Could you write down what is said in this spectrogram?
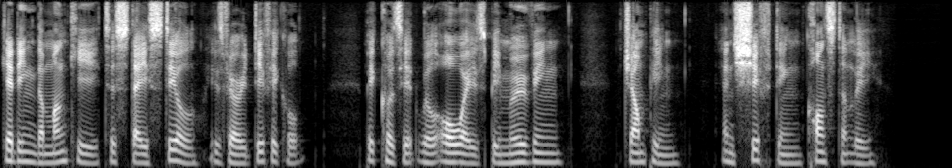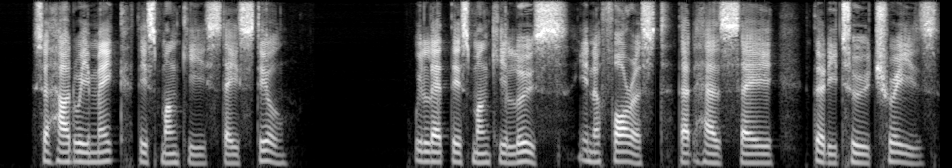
Getting the monkey to stay still is very difficult because it will always be moving, jumping, and shifting constantly. So, how do we make this monkey stay still? We let this monkey loose in a forest that has, say, 32 trees.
